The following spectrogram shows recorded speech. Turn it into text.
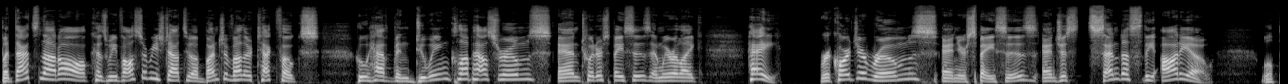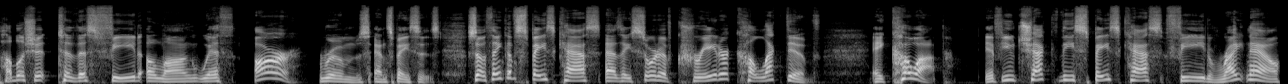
But that's not all, because we've also reached out to a bunch of other tech folks who have been doing Clubhouse rooms and Twitter Spaces, and we were like, hey, record your rooms and your spaces and just send us the audio. We'll publish it to this feed along with our rooms and spaces. So think of Spacecast as a sort of creator collective, a co op if you check the Spacecast feed right now,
